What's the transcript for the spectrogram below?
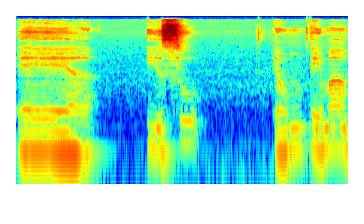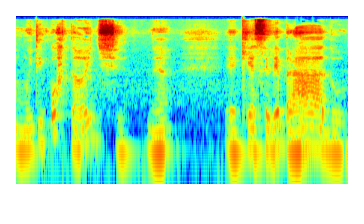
É, isso é um tema muito importante, né? É, que é celebrado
